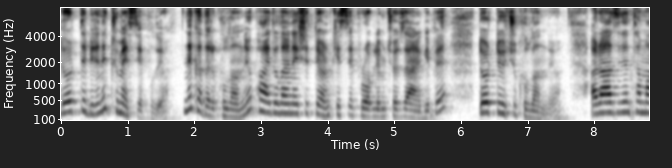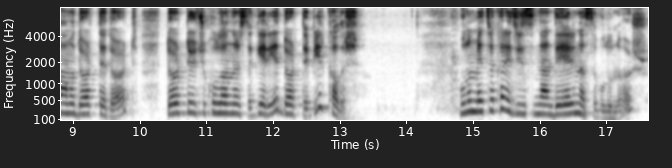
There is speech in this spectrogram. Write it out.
Dörtte birine kümes yapılıyor. Ne kadarı kullanılıyor? Paydalarını eşitliyorum kesir problemi çözer gibi. Dörtte üçü kullanılıyor. Arazinin tamamı dörtte dört. Dörtte üçü kullanılırsa geriye dörtte bir kalır. Bunun metrekare cinsinden değeri nasıl bulunur?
